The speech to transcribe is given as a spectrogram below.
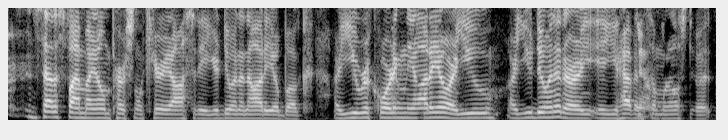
Satisfy my own personal curiosity. You're doing an audiobook. Are you recording the audio? Are you are you doing it, or are you, are you having Yeah. someone else do it?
